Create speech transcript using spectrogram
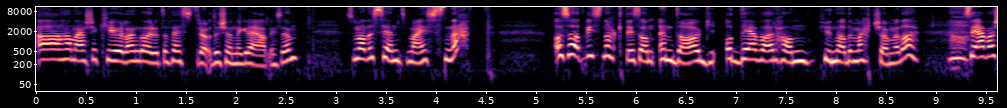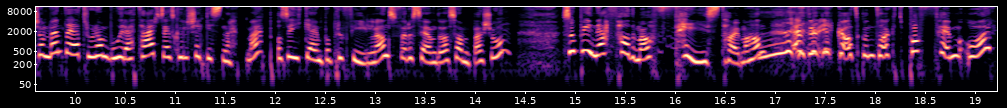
ah, Han er så kul, han går ut og fester, og du skjønner greia, liksom. Som hadde sendt meg snap. Og så hadde vi snakket i sånn en dag, og det var han hun hadde matcha med. da. Så jeg var sånn, vent jeg tror han bor rett her, så jeg skulle sjekke SnapMap, og så gikk jeg inn på profilen hans for å se om det var samme person. Så begynner jeg fader meg å facetime han etter å ikke ha hatt kontakt på fem år.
